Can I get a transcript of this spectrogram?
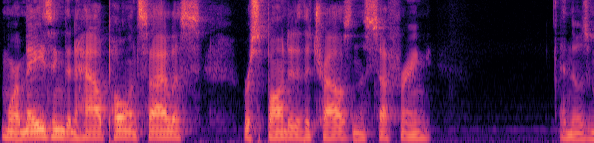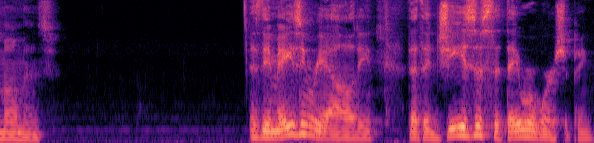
more amazing than how Paul and Silas responded to the trials and the suffering in those moments is the amazing reality that the Jesus that they were worshiping,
